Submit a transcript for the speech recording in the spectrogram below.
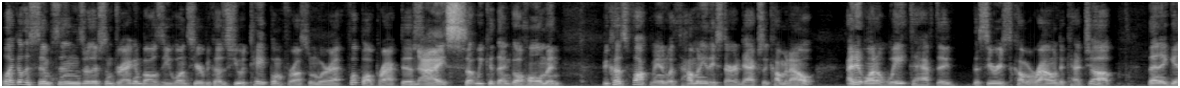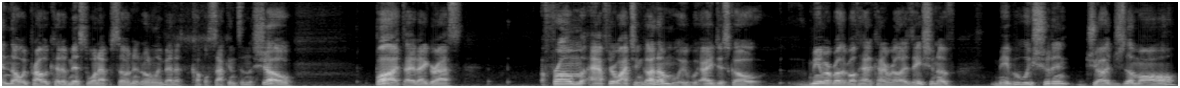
like of the Simpsons or there's some Dragon Ball Z ones here because she would tape them for us when we were at football practice Nice. so that we could then go home and because fuck man with how many they started actually coming out I didn't want to wait to have to the series to come around to catch up then again though we probably could have missed one episode and it only been a couple seconds in the show but I digress from after watching Gundam I just go me and my brother both had a kind of realization of maybe we shouldn't judge them all.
